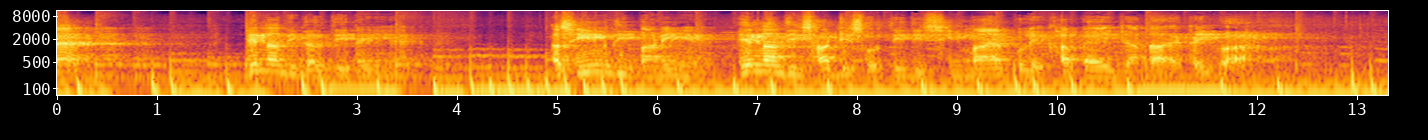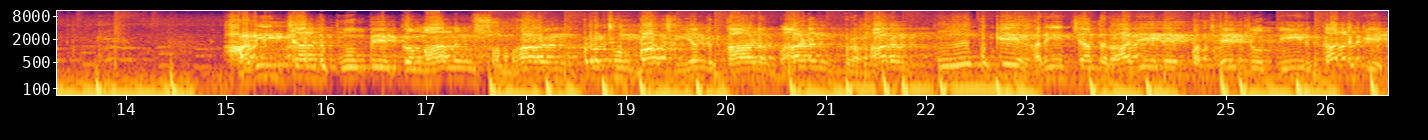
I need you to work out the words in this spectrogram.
ਨੇ ਇਹਨਾਂ ਦੀ ਗਲਤੀ ਨਹੀਂ ਹੈ। ਅਸੀਮ ਦੀ ਬਾਣੀ ਹੈ। ਇਹਨਾਂ ਦੀ ਸਾਡੀ ਸੁਰਤੀ ਦੀ ਸੀਮਾ ਹੈ। ਭੁਲੇਖਾ ਪੈ ਜਾਂਦਾ ਹੈ ਕਈ ਵਾਰ। ਹਰੀ ਚੰਦ ਕੋਪੇ ਕਮਾਨੰ ਸੰਭਾਰਨ ਪ੍ਰਥਮ ਬਾਜੀਅੰਗ ਤਾਣ ਬਾਣਨ ਪ੍ਰਹਾਰਨ ਕੋਪ ਕੇ ਹਰੀ ਚੰਦ ਰਾਜੇ ਨੇ ਪੱਥੇ ਚੋਂ ਤੀਰ ਕੱਢ ਕੇ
